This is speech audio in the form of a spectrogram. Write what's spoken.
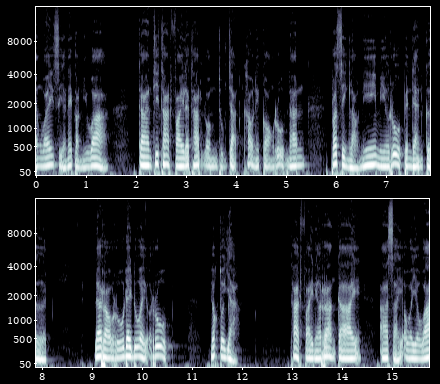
งไว้เสียในตอนนี้ว่า การที่ธาตุไฟและธาตุลมถูกจัดเข้าในกองรูปนั้น เพราะสิ่งเหล่านี้มีรูปเป็นแดนเกิด และเรารู้ได้ด้วยรูป ยกตัวอย่าง ธาตุไฟในร่างกาย อาศัยอวัยวะ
